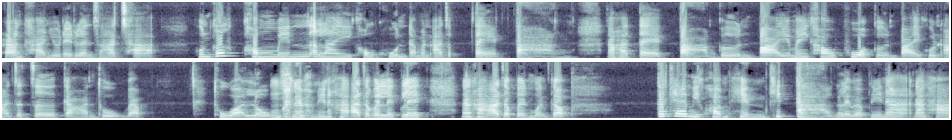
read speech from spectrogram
พระอังคารอยู่ในเรือนสหัชชะ คุณก็คอมเมนต์อะไรของคุณแต่มันอาจจะแตกต่างนะคะ แตกต่างเกินไปไม่เข้าพวกเกินไป คุณอาจจะเจอการถูกแบบทัวลงอะไรแบบนี้นะคะ อาจจะเป็นเล็ก ๆนะคะ อาจจะเป็นเหมือนกับ ก็แค่มีความเห็นคิดต่างอะไรแบบนี้น่ะนะคะ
